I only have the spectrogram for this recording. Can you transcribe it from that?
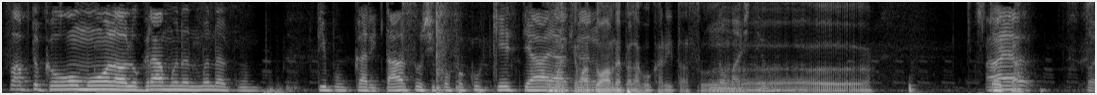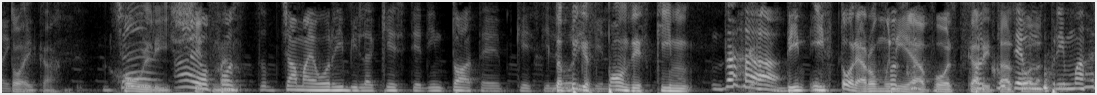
faptul că omul ăla a lucrat mână în mână cu tipul Caritasul și că a făcut chestia Cum aia. îl chema doamne pe la cu Caritasul? Nu mai știu. Uh, Stoica. Aia... Stoica. Stoica. Ce? Holy shit, Aia a man. fost cea mai oribilă chestie din toate chestiile The biggest oribile. Ponzi scheme Da! din istoria României a fost Făcut de Caritasul un ăla. primar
